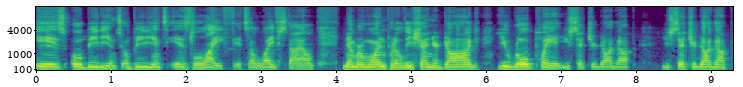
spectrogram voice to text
is obedience. Obedience is life, it's a lifestyle. Number one, put a leash on your dog. You role play it. You set your dog up. You set your dog up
